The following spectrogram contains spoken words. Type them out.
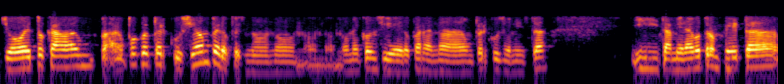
yo he tocado un, un poco de percusión, pero pues no, no, no, no, no me considero para nada un percusionista. Y también hago trompeta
